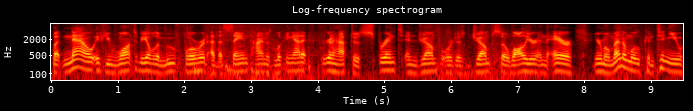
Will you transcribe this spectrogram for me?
But now, if you want to be able to move forward at the same time as looking at it, you're going to have to sprint and jump or just jump. So while you're in the air, your momentum will continue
